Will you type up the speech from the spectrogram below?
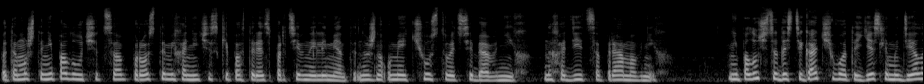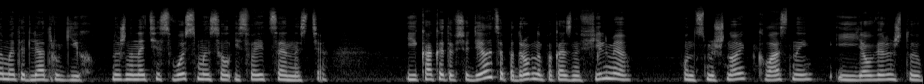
потому что не получится просто механически повторять спортивные элементы. Нужно уметь чувствовать себя в них, находиться прямо в них. Не получится достигать чего-то, если мы делаем это для других. Нужно найти свой смысл и свои ценности. И как это все делается, подробно показано в фильме. Он смешной, классный, и я уверена, что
